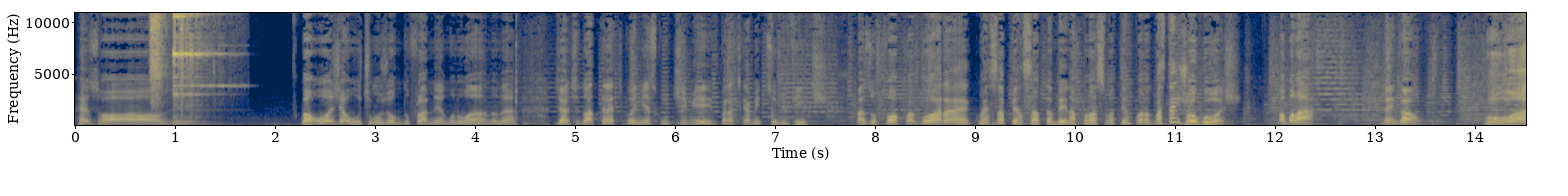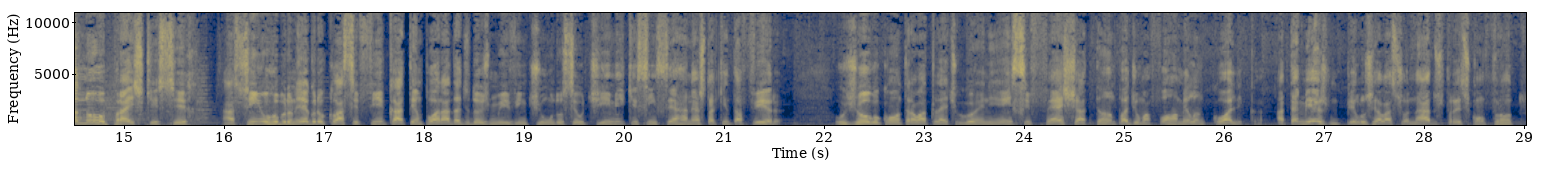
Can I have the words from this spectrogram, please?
resolve. Bom, hoje é o último jogo do Flamengo no ano, né? Diante do Atlético Goianiense com um time praticamente sub-20. Mas o foco agora é começar a pensar também na próxima temporada. Mas tem jogo hoje. Vamos lá. Mengão. Um ano para esquecer. Assim, o Rubro Negro classifica a temporada de 2021 do seu time, que se encerra nesta quinta-feira. O jogo contra o Atlético Goianiense fecha a tampa de uma forma melancólica, até mesmo pelos relacionados para esse confronto.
